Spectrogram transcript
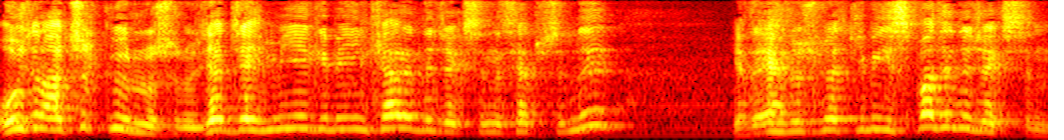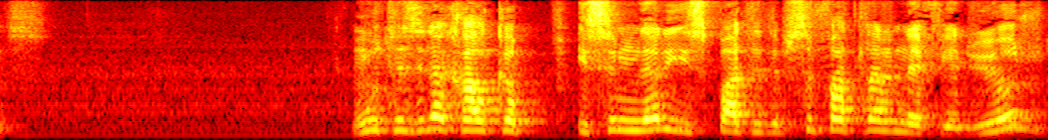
O yüzden açık görürsünüz. Ya cehmiye gibi inkar edeceksiniz hepsini ya da ehl sünnet gibi ispat edeceksiniz. Mutezile kalkıp isimleri ispat edip sıfatları nefy ediyor.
